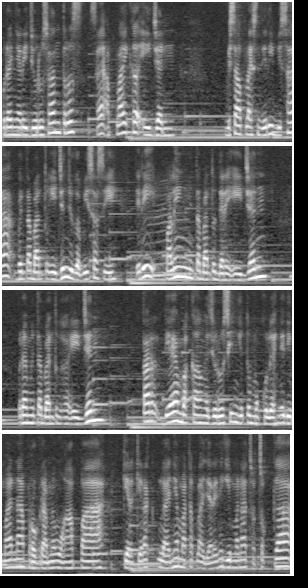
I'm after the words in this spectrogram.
Udah nyari jurusan terus saya apply ke agent. Bisa apply sendiri, bisa minta bantu agent juga bisa sih. Jadi paling minta bantu dari agent, udah minta bantu ke agent, ntar dia yang bakal ngejurusin gitu mau kuliahnya di mana, programnya mau apa, kira-kira kuliahnya mata pelajarannya gimana, cocok gak,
